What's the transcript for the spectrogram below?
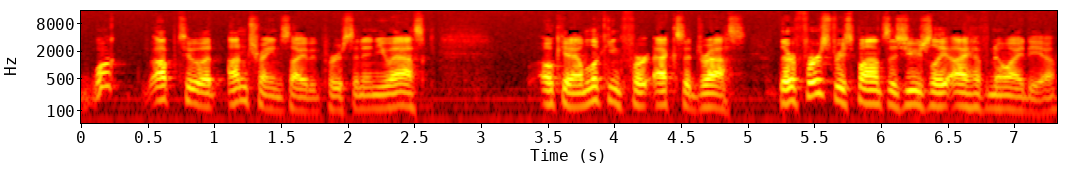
walk up to an untrained sighted person and you ask, okay, I'm looking for X address, their first response is usually, I have no idea.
